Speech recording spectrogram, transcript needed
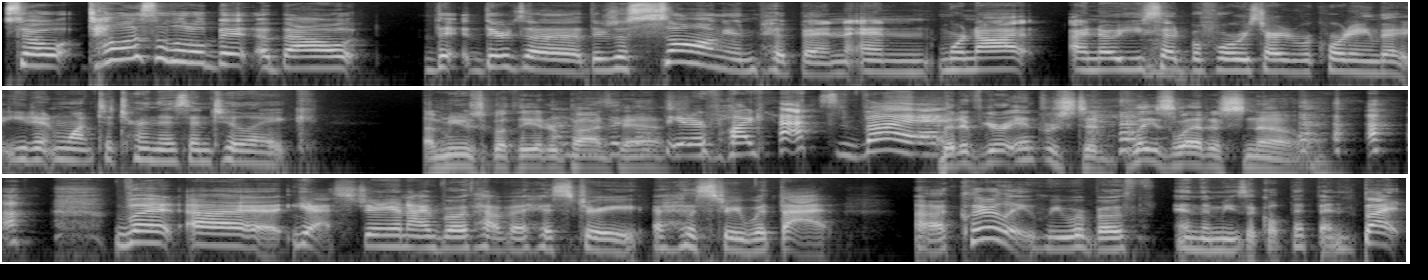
So tell us a little bit about. The, there's a there's a song in Pippin, and we're not. I know you said before we started recording that you didn't want to turn this into like A musical theater a podcast. musical theater podcast, but But if you're interested, please let us know. but uh, yes, Jay and I both have a history a history with that. Uh, clearly, we were both in the musical Pippin. But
